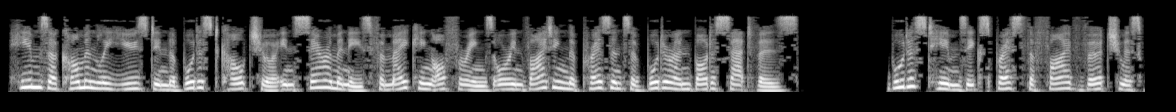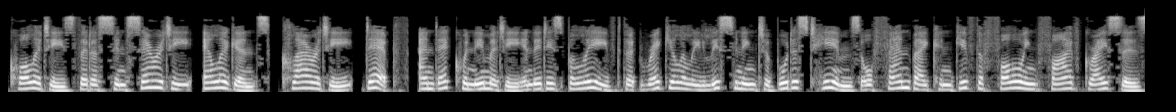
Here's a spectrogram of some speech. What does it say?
Hymns are commonly used in the Buddhist culture in ceremonies for making offerings or inviting the presence of Buddha and bodhisattvas. Buddhist hymns express the five virtuous qualities that are sincerity, elegance, clarity, depth, and equanimity and it is believed that regularly listening to Buddhist hymns or fanbei can give the following five graces,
